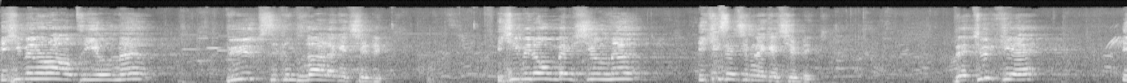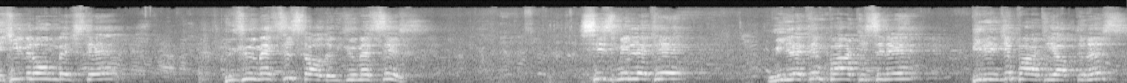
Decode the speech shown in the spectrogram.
2016 yılını büyük sıkıntılarla geçirdik. 2015 yılını iki seçimle geçirdik. Ve Türkiye 2015'te hükümetsiz kaldı, hükümetsiz. Siz milleti, milletin partisini birinci parti yaptınız.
